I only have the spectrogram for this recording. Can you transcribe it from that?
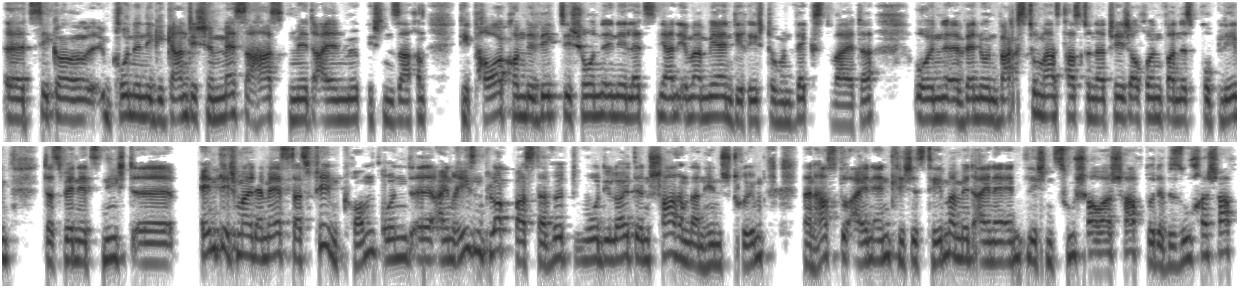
äh, zicker, im Grunde eine gigantische Messe hast mit allen möglichen Sachen. Die PowerCon bewegt sich schon in den letzten Jahren immer mehr in die Richtung und wächst weiter. Und äh, wenn du ein Wachstum hast, hast du natürlich auch irgendwann das Problem, dass wenn jetzt nicht äh, endlich mal der Masters Film kommt und äh, ein riesen Blockbuster wird, wo die Leute in Scharen dann hinströmen, dann hast du ein endliches Thema mit einer endlichen Zuschauerschaft oder Besucherschaft.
